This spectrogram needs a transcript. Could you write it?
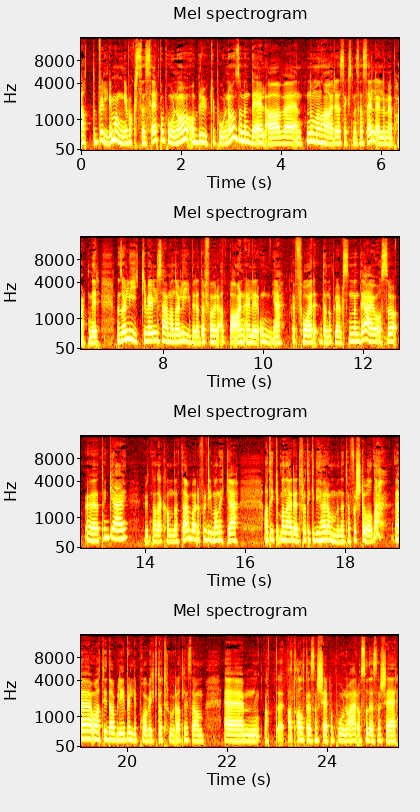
at veldig mange voksne ser på porno og bruker porno som en del av eh, enten når man har eh, sex med seg selv eller med partner. Men så allikevel så er man da livredde for at barn eller unge får den opplevelsen. Men det er jo også, eh, tenker jeg, uten at jeg kan dette, bare fordi man ikke at ikke, man er redd for at ikke de har rammene til å forstå det, og at de da blir veldig påvirket og tror at liksom at, at alt det som skjer på porno, er også det som skjer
